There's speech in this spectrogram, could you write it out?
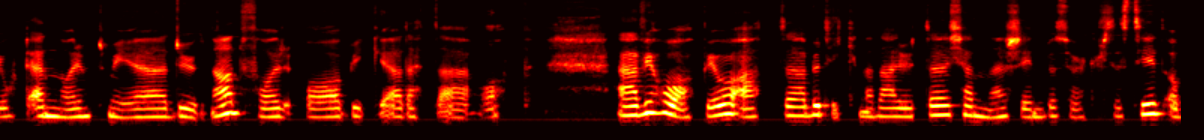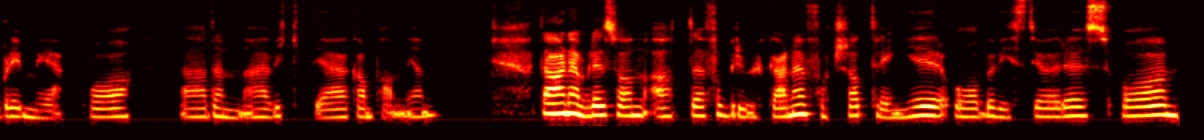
gjort enormt mye dugnad for å bygge dette opp. Eh, vi håper jo at eh, butikkene der ute kjenner sin besøkelsestid og blir med på eh, denne viktige kampanjen. Det er nemlig sånn at forbrukerne fortsatt trenger å bevisstgjøres. og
